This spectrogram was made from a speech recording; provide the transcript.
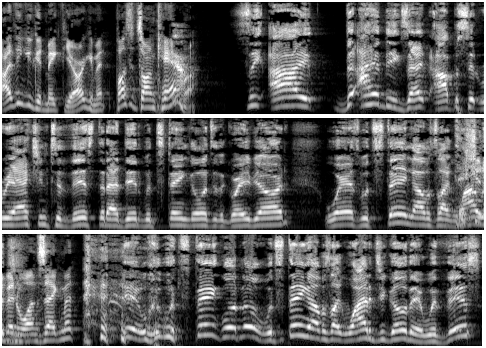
I think you could make the argument. Plus, it's on camera. See, I th- I had the exact opposite reaction to this that I did with Sting going to the graveyard. Whereas with Sting, I was like, This "Why should have been you- one segment. yeah, with, with Sting, well, no, with Sting, I was like, why did you go there? With this,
